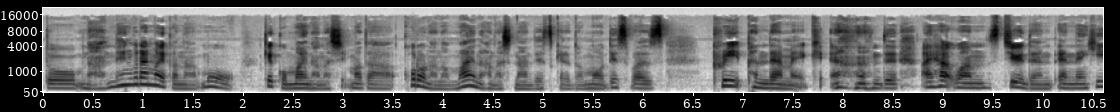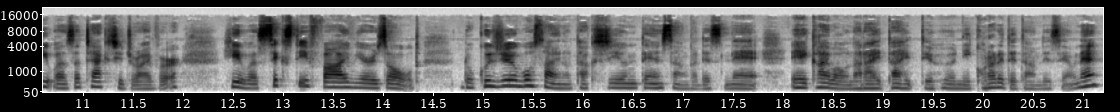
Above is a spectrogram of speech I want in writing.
と何年ぐらい前かな？もう結構前の話まだコロナの前の話なんですけれども This was pre-pandemic. and I had one student and then he was a taxi driver. He was 65 years old. 65歳のタクシー運転手さんがですね英会話を習いたいっていうふうに来られてたんですよね。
